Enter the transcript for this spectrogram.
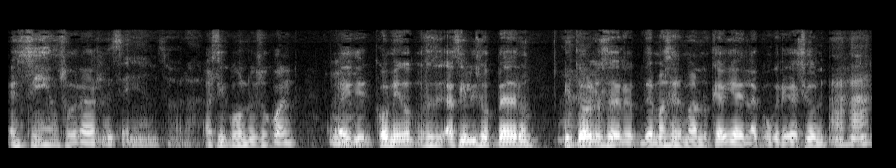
enséñanos a orar. Enséñanos a orar. Así como lo hizo Juan. Eh, conmigo, pues así lo hizo Pedro y todos los demás hermanos que había en la congregación. Ajá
